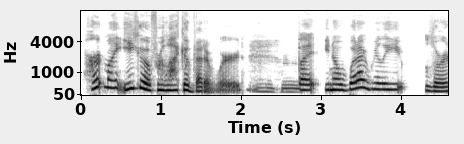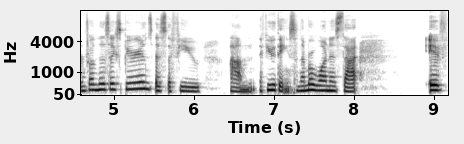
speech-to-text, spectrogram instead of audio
hurt my ego for lack of a better word. Mm-hmm. But, you know, what I really learned from this experience is a few um, a few things. So number one is that if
